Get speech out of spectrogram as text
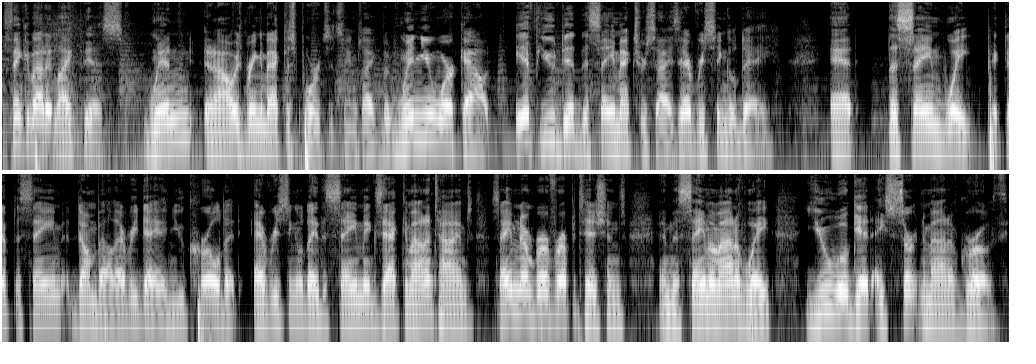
think about it like this when and i always bring it back to sports it seems like but when you work out if you did the same exercise every single day at the same weight, picked up the same dumbbell every day, and you curled it every single day, the same exact amount of times, same number of repetitions, and the same amount of weight, you will get a certain amount of growth.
